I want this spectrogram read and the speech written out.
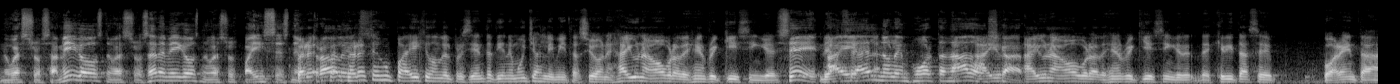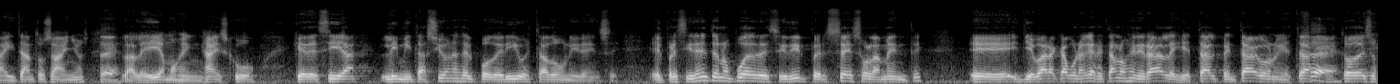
Nuestros amigos, nuestros enemigos, nuestros países neutrales. pero- pero este es un país donde el presidente tiene muchas limitaciones. Hay una obra de Henry Kissinger. Sí, de a él no le importa nada, hay, Oscar. hay una obra de Henry Kissinger descrita hace 40 y tantos años, Sí. la leíamos en high school, que decía limitaciones del poderío estadounidense. El presidente no puede decidir per se solamente eh, llevar a cabo una guerra. Están los generales y está el Pentágono y está Sí. todo eso.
